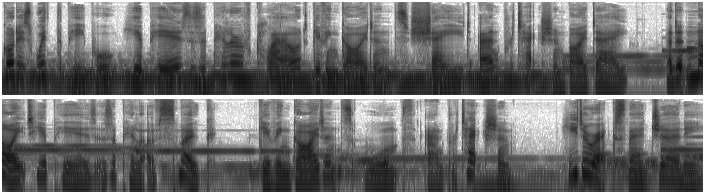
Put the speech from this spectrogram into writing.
God is with the people. He appears as a pillar of cloud, giving guidance, shade, and protection by day, and at night he appears as a pillar of smoke, giving guidance, warmth, and protection. He directs their journey,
